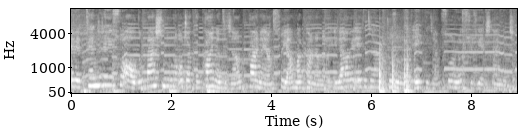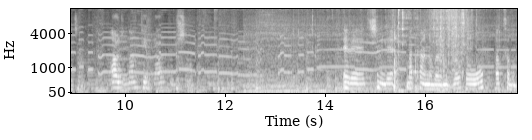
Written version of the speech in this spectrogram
Evet, tencereye su aldım. Ben şimdi bunu ocakta kaynatacağım. Kaynayan suya makarnaları ilave edeceğim. Tuzunu da ekleyeceğim. Sonra süzgeçten geçireceğim. Ardından tekrar buluşalım. Evet, şimdi makarnalarımızı hop atalım.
